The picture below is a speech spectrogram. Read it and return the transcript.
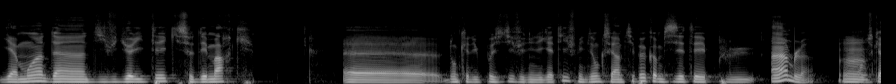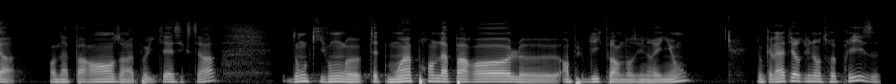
il y a moins d'individualité qui se démarque. Donc il y a du positif et du négatif, mais disons que c'est un petit peu comme s'ils étaient plus humbles, mmh. en tout cas en apparence, dans la politesse, etc. Donc ils vont peut-être moins prendre la parole en public, par exemple dans une réunion. Donc à l'intérieur d'une entreprise,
